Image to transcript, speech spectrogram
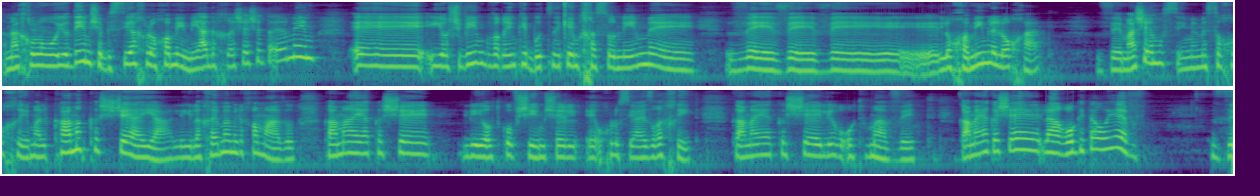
אנחנו יודעים שבשיח לוחמים, מיד אחרי ששת הימים, אה, יושבים גברים קיבוצניקים חסונים אה, ולוחמים ללא חת. ומה שהם עושים, הם משוחחים על כמה קשה היה להילחם במלחמה הזאת, כמה היה קשה להיות כובשים של אוכלוסייה אזרחית, כמה היה קשה לראות מוות, כמה היה קשה להרוג את האויב. זה...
